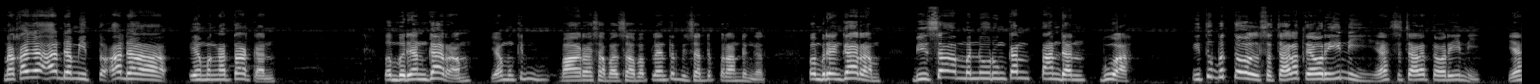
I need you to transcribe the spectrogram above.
Makanya ada mito, ada yang mengatakan pemberian garam, ya mungkin para sahabat-sahabat planter bisa pernah dengar. Pemberian garam bisa menurunkan tandan buah itu betul secara teori ini ya, secara teori ini ya.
